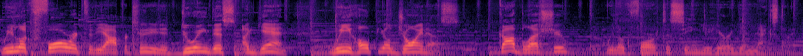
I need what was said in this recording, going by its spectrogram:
We look forward to the opportunity to doing this again. We hope you'll join us. God bless you. We look forward to seeing you here again next time.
